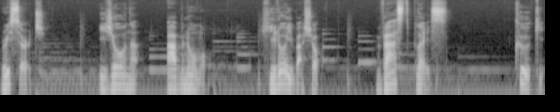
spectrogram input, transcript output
Research 異常な Abnormal 広い場所 Vast place 空気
